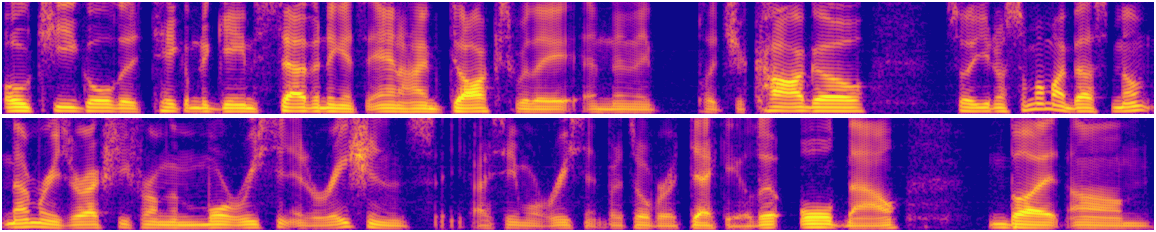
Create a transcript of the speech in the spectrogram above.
OT goal to take them to Game Seven against Anaheim Ducks, where they and then they played Chicago. So you know, some of my best mem- memories are actually from the more recent iterations. I say more recent, but it's over a decade old now. But um,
